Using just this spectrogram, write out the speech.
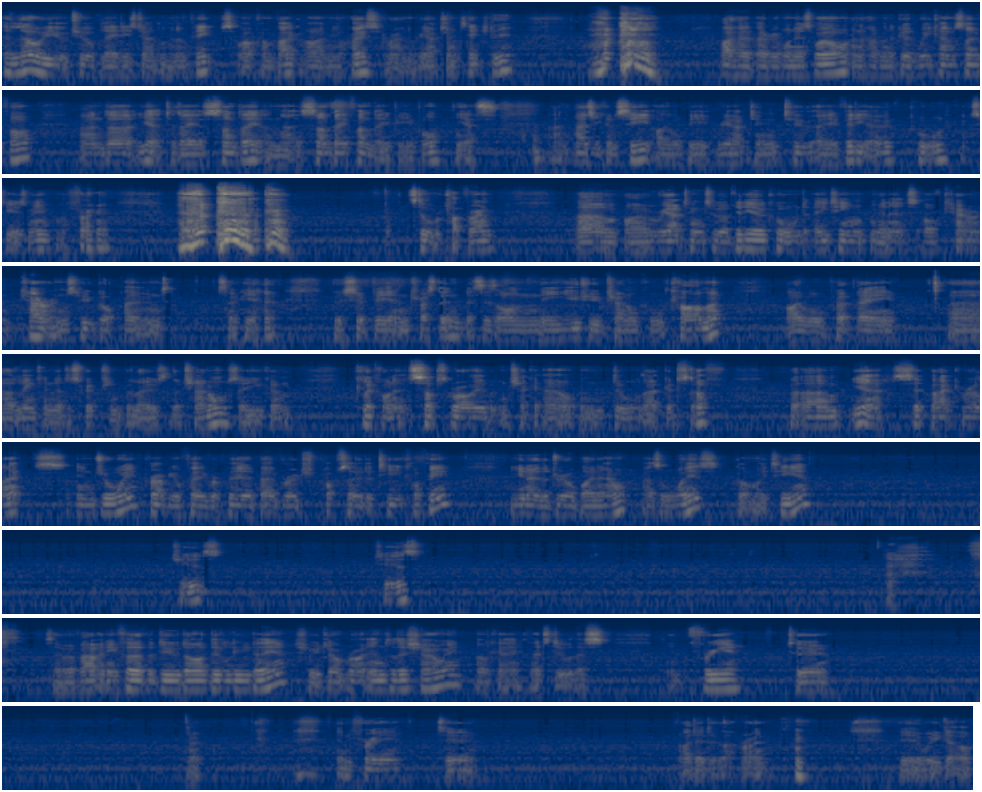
Hello YouTube ladies, gentlemen and peeps, welcome back, I'm your host, Random Reactions HD. I hope everyone is well and having a good weekend so far. And uh, yeah, today is Sunday and that is Sunday Fun Day people, yes. And as you can see, I will be reacting to a video called, excuse me, my throat, still recovering. Um, I'm reacting to a video called 18 Minutes of Karen Karens Who Got Owned. So yeah, this should be interesting. This is on the YouTube channel called Karma. I will put a uh, link in the description below to the channel so you can click on it, subscribe and check it out and do all that good stuff. But um, yeah, sit back, relax, enjoy, grab your favourite beer, beverage, pop soda, tea, coffee you know the drill by now, as always. Got my tea here. Cheers. Cheers. So without any further doodah diddly day, should we jump right into this, shall we? Okay, let's do this. In three, two, in three, two, I did do that right. Here we go.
